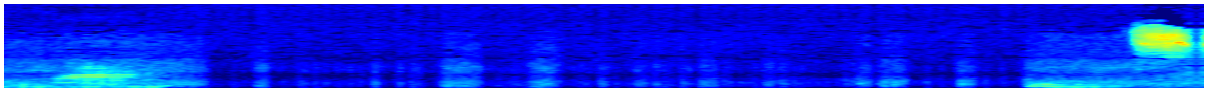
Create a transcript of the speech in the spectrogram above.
no mar. Isso.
